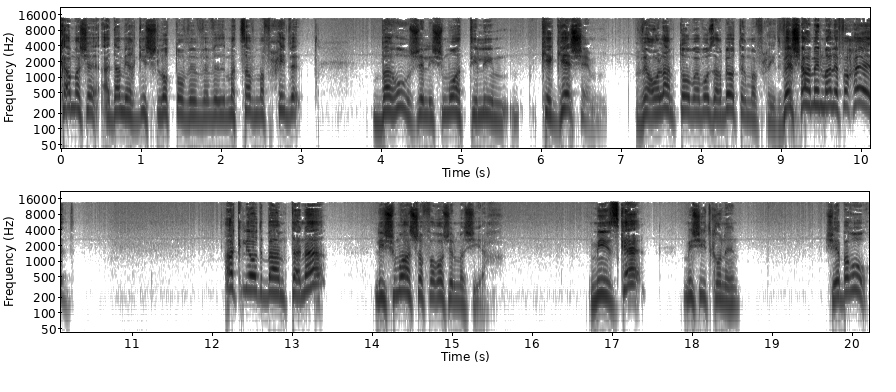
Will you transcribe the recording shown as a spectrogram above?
כמה שאדם ירגיש לא טוב ומצב מפחיד, ו... ברור שלשמוע טילים כגשם ועולם טוב ובוא זה הרבה יותר מפחיד, ושם אין מה לפחד. רק להיות בהמתנה, לשמוע שופרו של משיח. מי יזכה? מי שיתכונן. שיהיה ברור.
